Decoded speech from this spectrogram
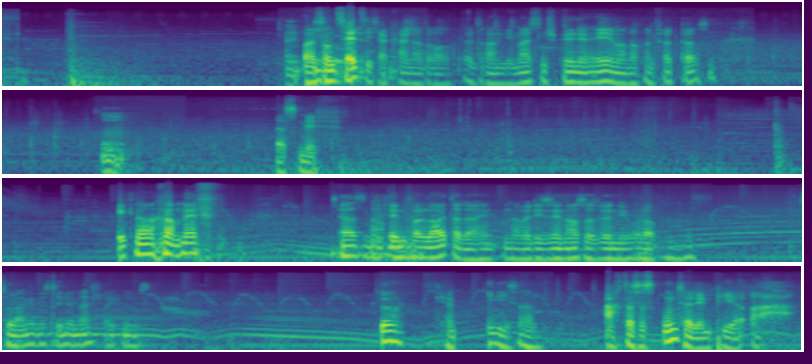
Weil sonst hält sich ja keiner drauf, äh, dran. Die meisten spielen ja eh immer noch in Third Person. Ah, Das Myth. Gegner am Myth. Ja, ist ein Auf jeden Fall Leute da hinten, aber die sehen aus, als würden die Urlaub machen. Solange bis du ihn den Mess wegnimmst. So, die haben Minis an. Ach, das ist unter dem Pier. Ah.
